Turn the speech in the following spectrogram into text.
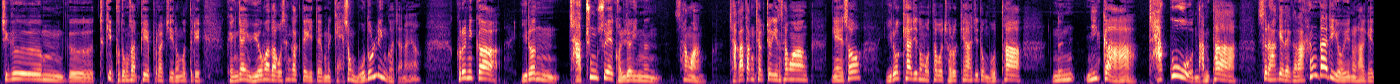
지금 그 특히 부동산 PF랄지 이런 것들이 굉장히 위험하다고 생각되기 때문에 계속 못 올린 거잖아요. 그러니까 이런 자충수에 걸려 있는 상황, 자가당착적인 상황에서 이렇게 하지도 못하고 저렇게 하지도 못하니까 자꾸 남 탓을 하게 되거나 한 가지 요인을 하게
